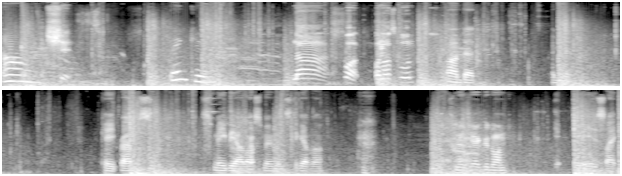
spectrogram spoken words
Oh, Shit. thank you. Nah. Fuck. On our spawn. Oh, I'm dead. I'm here. Okay, Rams. It's maybe our last moments together. Make it a good one. It is like.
